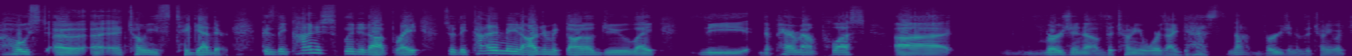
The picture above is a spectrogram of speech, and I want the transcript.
host a, a, a Tonys together because they kind of split it up, right? So they kind of made Audra McDonald do like the the Paramount Plus uh version of the Tony Awards, I guess, not version of the Tony Awards,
